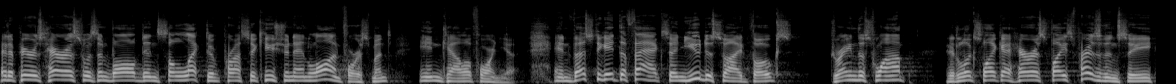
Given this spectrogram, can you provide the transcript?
It appears Harris was involved in selective prosecution and law enforcement in California. Investigate the facts and you decide, folks. Drain the swamp. It looks like a Harris vice presidency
